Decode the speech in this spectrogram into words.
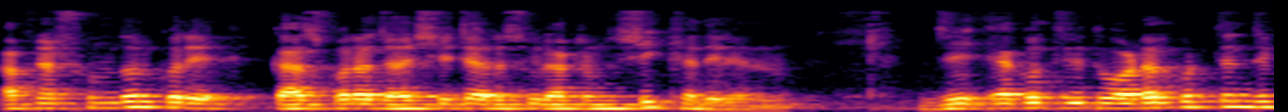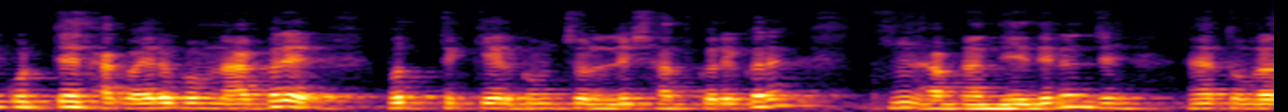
আপনার সুন্দর করে কাজ করা যায় সেটা রসুল আকরম শিক্ষা দিলেন। যে একত্রিত অর্ডার করতেন যে করতে থাকো, এরকম না করে প্রত্যেককে এরকম চল্লিশ হাত করে করে আপনার দিয়ে দিলেন যে হ্যাঁ তোমরা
